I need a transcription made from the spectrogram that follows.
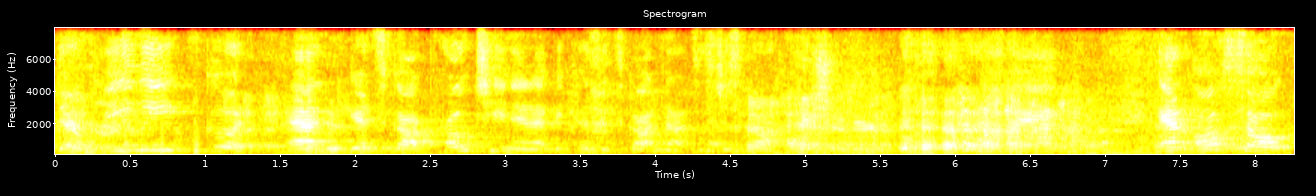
they're really good. And it's got protein in it because it's got nuts, it's just not all sugar. Okay? And also,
